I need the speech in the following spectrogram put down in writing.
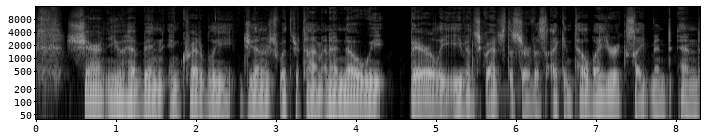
Yeah. Sharon, you have been incredibly generous with your time, and I know we barely even scratched the surface. I can tell by your excitement and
